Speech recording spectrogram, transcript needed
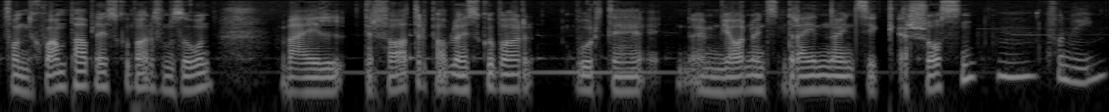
von Juan Pablo Escobar, vom Sohn, weil der Vater Pablo Escobar wurde im Jahr 1993 erschossen. Mhm. Von wem?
